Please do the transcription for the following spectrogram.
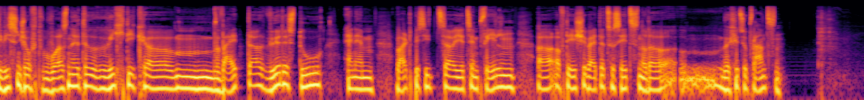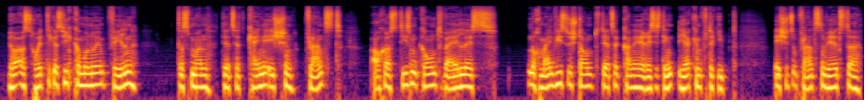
die Wissenschaft weiß nicht richtig ähm, weiter. Würdest du einem Waldbesitzer jetzt empfehlen, äh, auf die Esche weiterzusetzen oder ähm, welche zu pflanzen? Ja, aus heutiger Sicht kann man nur empfehlen, dass man derzeit keine Eschen pflanzt. Auch aus diesem Grund, weil es nach meinem Wissensstand derzeit keine resistenten Herkünfte gibt. Esche zu pflanzen wäre jetzt ein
